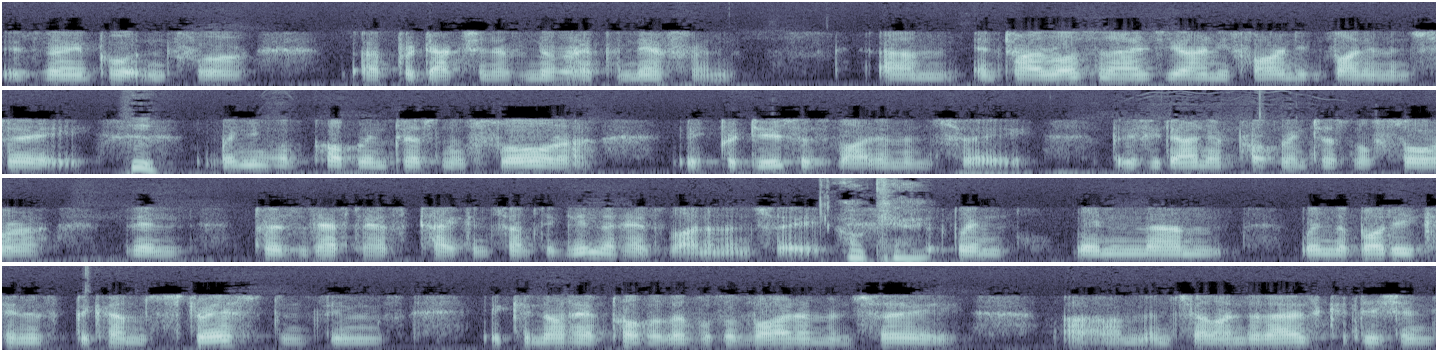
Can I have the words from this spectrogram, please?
is very important for uh, production of norepinephrine. Um, and tyrosinase you only find in vitamin C. Hmm. When you have proper intestinal flora, it produces vitamin C. But if you don't have proper intestinal flora, then persons have to have taken something in that has vitamin C. Okay. But when when um, when the body kind of becomes stressed and things, it cannot have proper levels of vitamin C. Um, and so under those conditions,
